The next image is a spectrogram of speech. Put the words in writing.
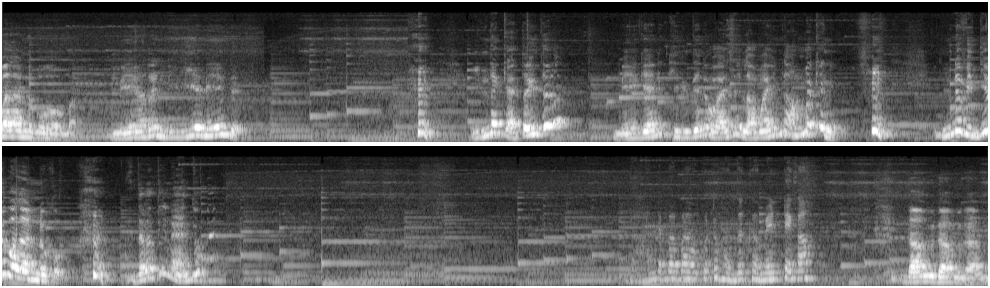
බලන්න පෝබ මේ අර නිලිය නේද? ඉන්න කැත විතර මේ ගැන කිරි දෙන වයස ළමයින්න අම්ම කෙනෙ ඉන්න විද්‍ය බලන්නකෝ. ඇදලති නැඳු බබා ඔකට හොඳ කමෙන්ට් එකක්. දාමු දාමු දාමු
